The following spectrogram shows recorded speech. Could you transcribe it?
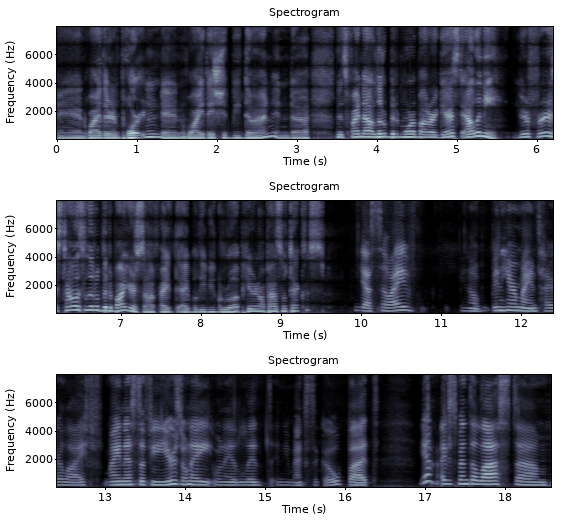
and why they're important and why they should be done. And uh, let's find out a little bit more about our guest, Alani. You're first. Tell us a little bit about yourself. I, I believe you grew up here in El Paso, Texas. Yeah, so I've you know been here my entire life, minus a few years when I when I lived in New Mexico. But yeah, I've spent the last um,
